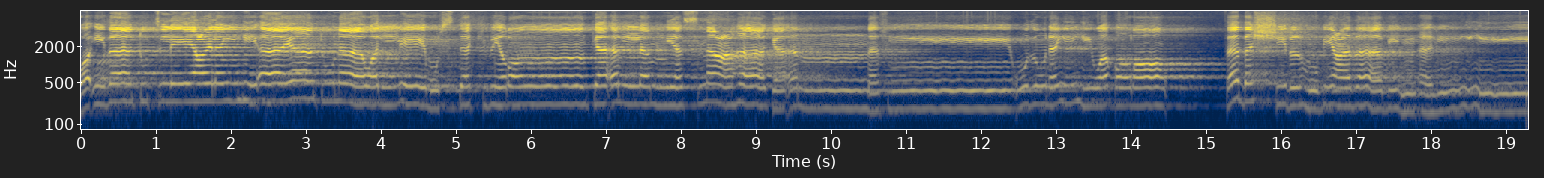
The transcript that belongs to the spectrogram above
وإذا تتلي عليه آياتنا ولي مستكبرا كأن لم يسمعها كأن في أذنيه وقرا فبشره بعذاب أليم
